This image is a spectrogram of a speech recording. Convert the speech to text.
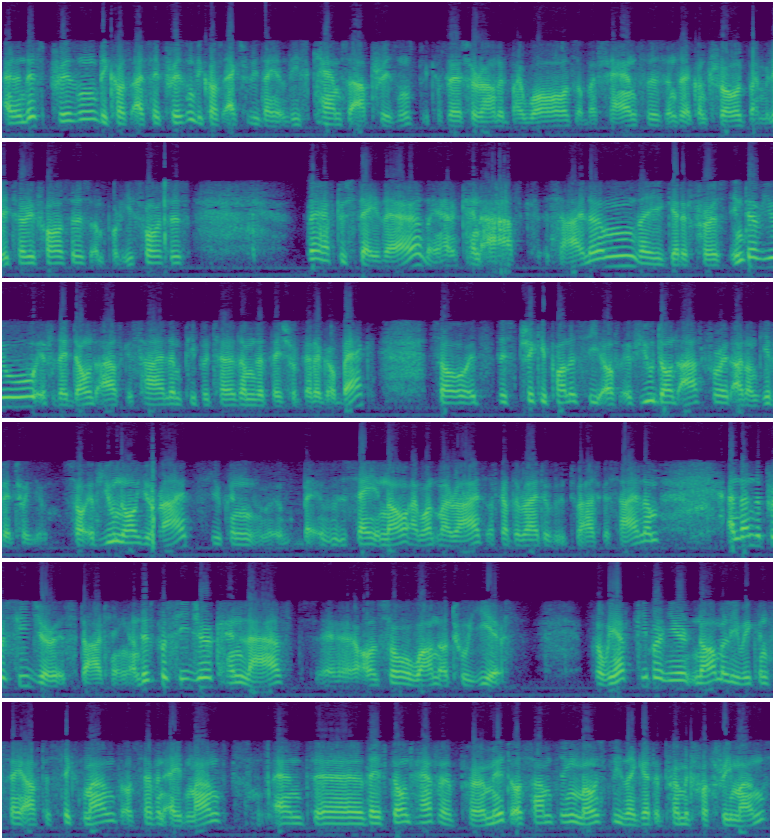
And in this prison, because I say prison because actually they, these camps are prisons because they're surrounded by walls or by fences and they're controlled by military forces and police forces. They have to stay there. They can ask asylum. They get a first interview. If they don't ask asylum, people tell them that they should better go back. So it's this tricky policy of if you don't ask for it, I don't give it to you. So if you know your rights, you can uh, say, no, I want my rights. I've got the right to, to ask asylum. And then the procedure is starting. And this procedure can last uh, also one or two years. So we have people here, normally we can say after six months or seven, eight months, and uh, they don't have a permit or something. Mostly they get a permit for three months.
